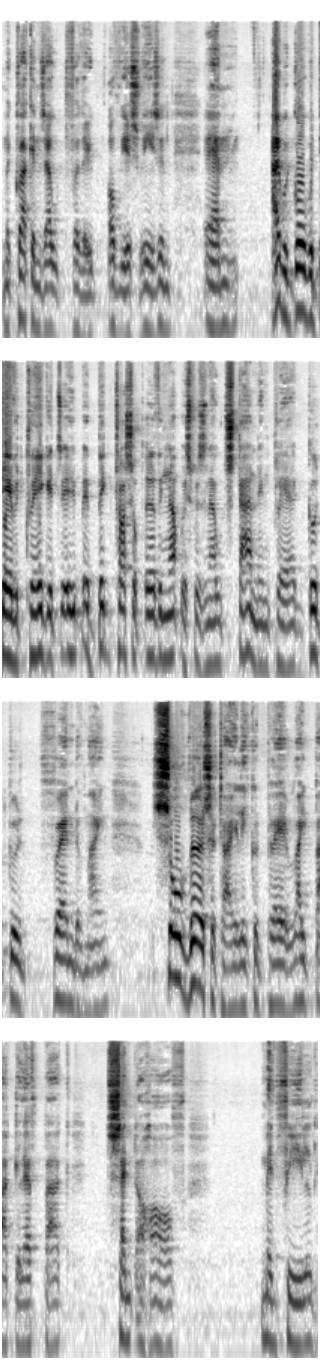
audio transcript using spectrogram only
McCracken's out for the obvious reason. Um, I would go with David Craig. It's a, a big toss-up. Irving Nattrass was an outstanding player, good, good friend of mine. So versatile, he could play right back, left back, centre half, midfield.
